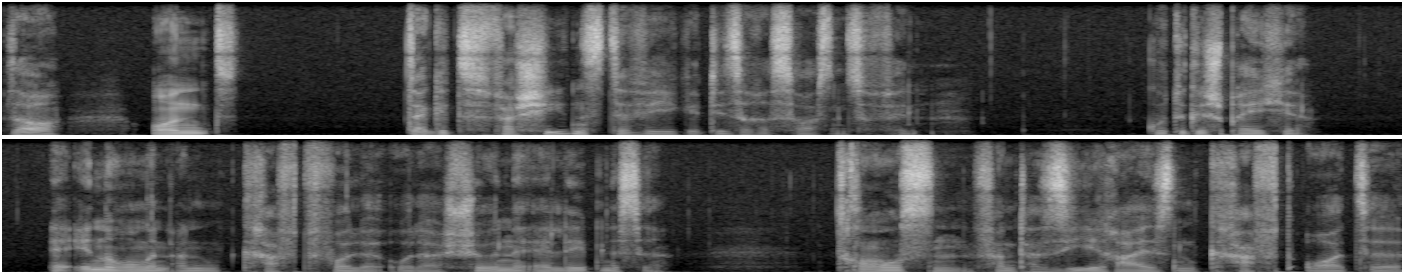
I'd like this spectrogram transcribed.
So, und da gibt es verschiedenste Wege, diese Ressourcen zu finden. Gute Gespräche, Erinnerungen an kraftvolle oder schöne Erlebnisse, Trancen, Fantasiereisen, Kraftorte,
